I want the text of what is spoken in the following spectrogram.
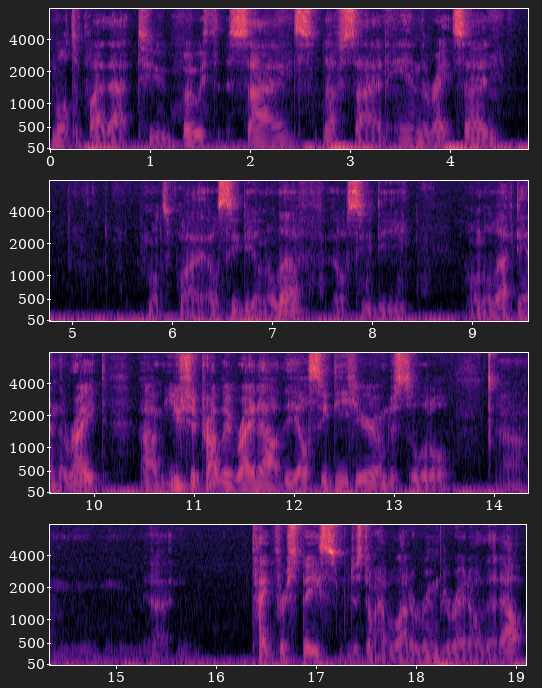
Multiply that to both sides, left side and the right side. Multiply LCD on the left, LCD on the left and the right. Um, you should probably write out the LCD here. I'm just a little um, tight for space, just don't have a lot of room to write all that out.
